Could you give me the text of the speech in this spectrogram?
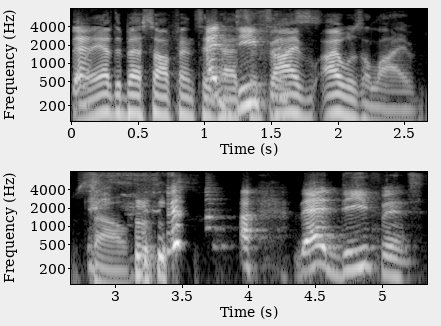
that, they have the best offense they've had defense, since I, I was alive. So that defense,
